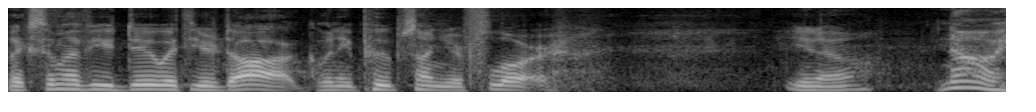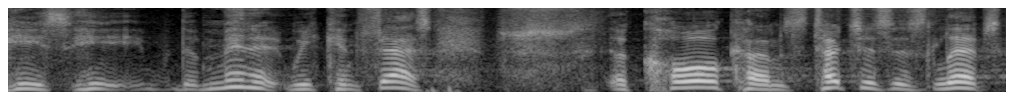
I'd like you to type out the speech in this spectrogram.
like some of you do with your dog when he poops on your floor. You know? No, he's, he, the minute we confess, a coal comes, touches his lips.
